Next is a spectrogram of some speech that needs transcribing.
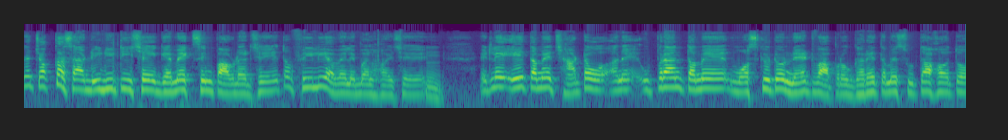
ના ચોક્કસ આ ડીડીટી છે ગેમેક્સિન પાવડર છે એ તો ફ્રીલી અવેલેબલ હોય છે. એટલે એ તમે છાંટો અને ઉપરાંત તમે મોસ્કિટો નેટ વાપરો. ઘરે તમે સૂતા હો તો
